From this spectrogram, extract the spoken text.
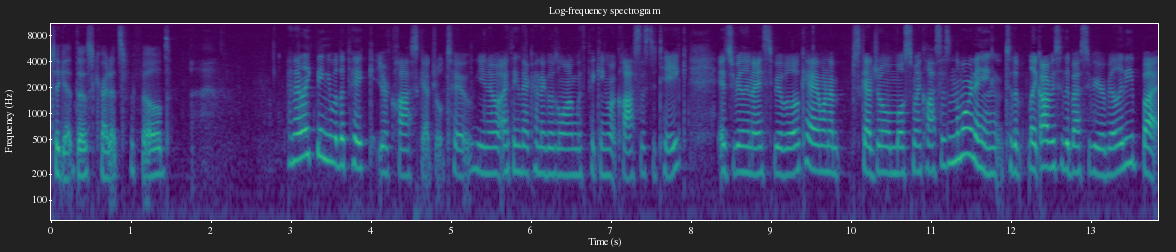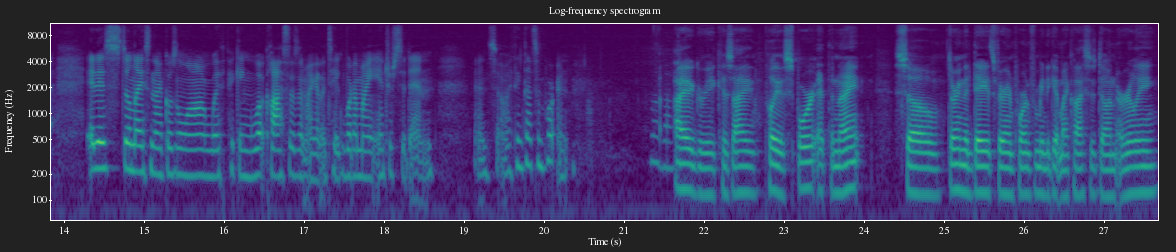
to get those credits fulfilled. And I like being able to pick your class schedule too. You know, I think that kind of goes along with picking what classes to take. It's really nice to be able to, okay, I want to schedule most of my classes in the morning to the, like, obviously the best of your ability, but it is still nice and that goes along with picking what classes am I going to take, what am I interested in. And so I think that's important. I agree because I play a sport at the night. So during the day, it's very important for me to get my classes done early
